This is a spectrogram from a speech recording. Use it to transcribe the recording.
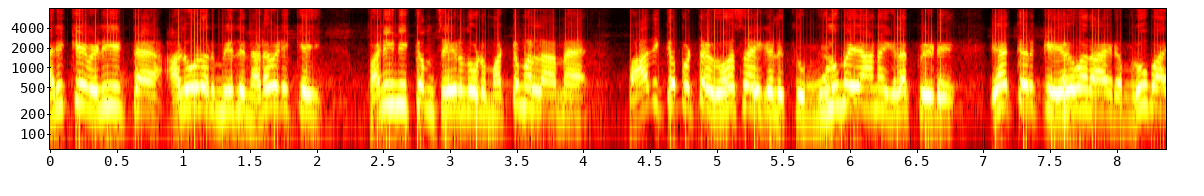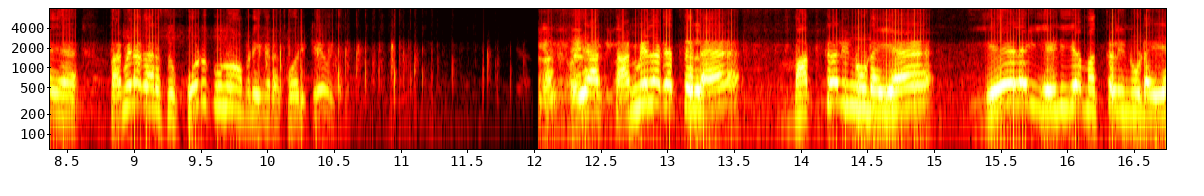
அறிக்கை வெளியிட்ட அலுவலர் மீது நடவடிக்கை பணி நீக்கம் செய்கிறதோடு மட்டுமல்லாமல் பாதிக்கப்பட்ட விவசாயிகளுக்கு முழுமையான இழப்பீடு. ஏக்கருக்கு எழுபதாயிரம் ரூபாயை தமிழக அரசு கொடுக்கணும் அப்படிங்கிற கோரிக்கை ஐயா தமிழகத்துல மக்களினுடைய ஏழை எளிய மக்களினுடைய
